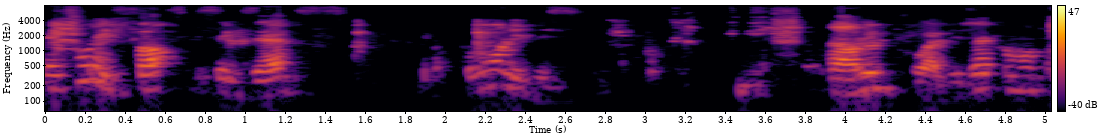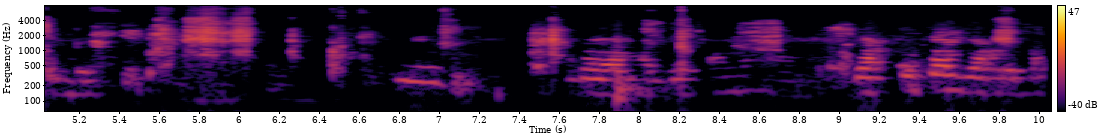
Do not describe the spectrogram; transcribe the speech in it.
Quelles sont les forces qui s'exercent? Comment on les décide? Alors le poids, déjà comment tu le décides Vertical vers le bas.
